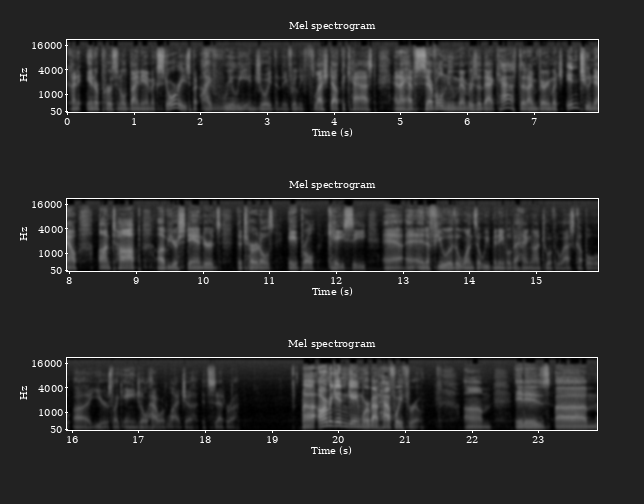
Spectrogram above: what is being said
kind of interpersonal dynamic stories, but I've really enjoyed them. They've really fleshed out the cast, and I have several new members of that cast that I'm very much into now, on top of your standards, the Turtles, April, Casey, uh, and a few of the ones that we've been able to hang on to over the last couple uh, years, like Angel, Howard Elijah, etc. Uh, Armageddon game, we're about halfway through. Um, it is um,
